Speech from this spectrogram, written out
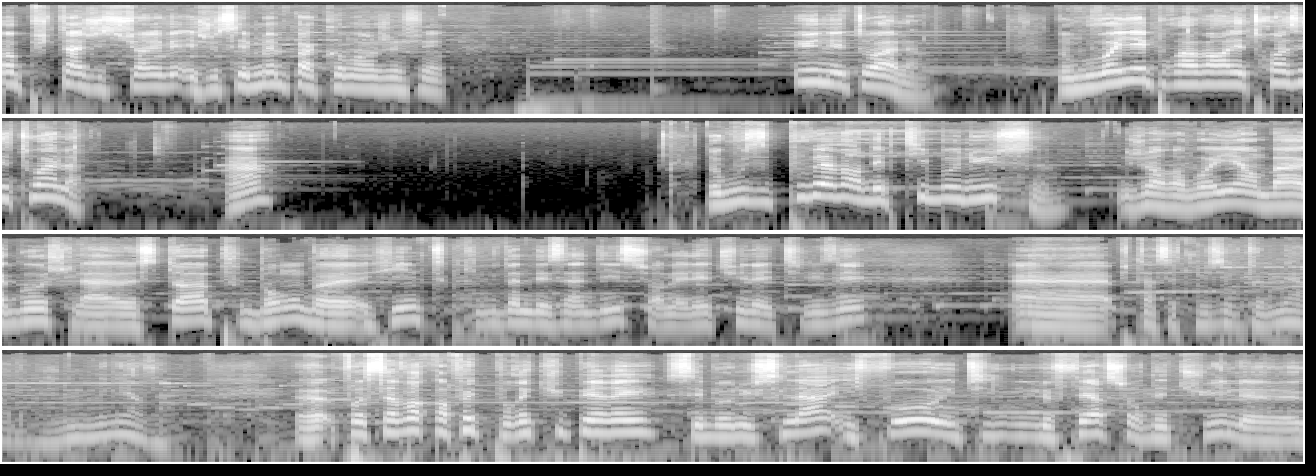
Oh putain, j'y suis arrivé et je sais même pas comment j'ai fait. Une étoile. Donc vous voyez, pour avoir les trois étoiles, hein Donc vous pouvez avoir des petits bonus. Genre, vous voyez en bas à gauche, là, euh, stop, bombe, euh, hint, qui vous donne des indices sur les, les tuiles à utiliser. Euh, putain, cette musique de merde, elle m'énerve. Euh, faut savoir qu'en fait, pour récupérer ces bonus-là, il faut le faire sur des tuiles.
